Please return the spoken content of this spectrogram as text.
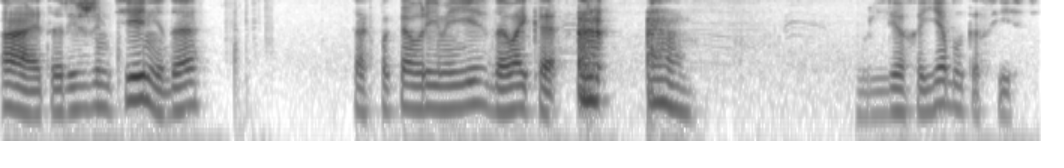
А, это режим тени, да? Так, пока время есть, давай-ка... Бляха, яблоко съесть.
